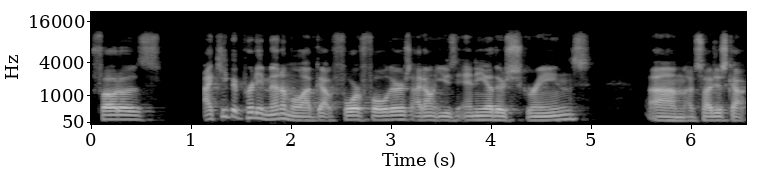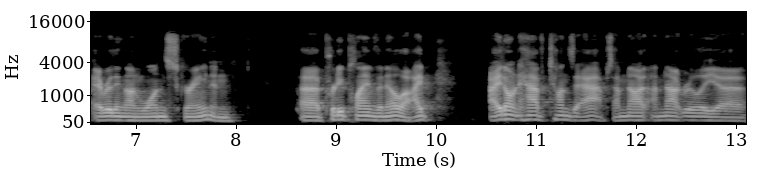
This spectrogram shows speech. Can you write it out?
photos. I keep it pretty minimal. I've got four folders. I don't use any other screens. Um, so I just got everything on one screen and uh, pretty plain vanilla. I I don't have tons of apps. I'm not I'm not really uh,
